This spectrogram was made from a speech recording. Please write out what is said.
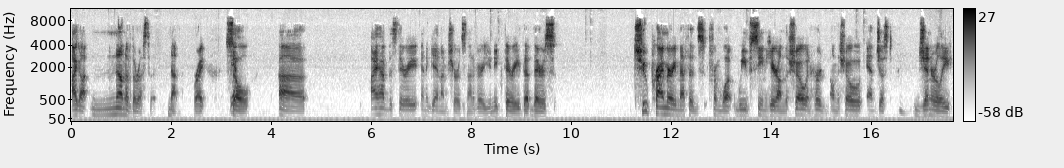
I got none of the rest of it. None, right? So yeah. uh, I have this theory, and again, I'm sure it's not a very unique theory, that there's two primary methods from what we've seen here on the show and heard on the show, and just generally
